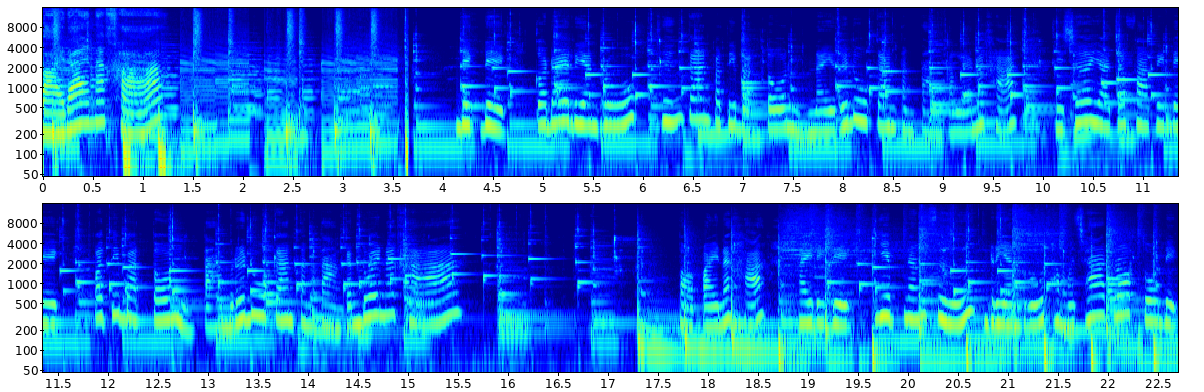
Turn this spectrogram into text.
บายได้นะคะ เด็กๆ ก็ได้เรียนรู้ถึงการปฏิบัติตนในฤดูกาลต่างๆ กันแล้วนะคะทีเชอร์อยากจะฝากเด็กๆ ปฏิบัติตนตามฤดูกาลต่างๆ กันด้วยนะคะ ต่อไปนะคะ ให้เด็กๆ หยิบหนังสือเรียนรู้ธรรมชาติรอบตัวเด็ก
